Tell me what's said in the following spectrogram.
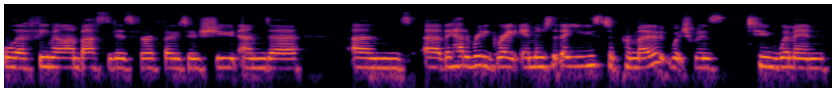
all their female ambassadors for a photo shoot and uh, and uh, they had a really great image that they used to promote which was two women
